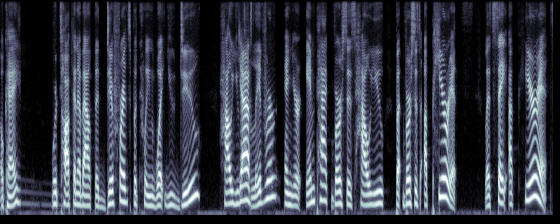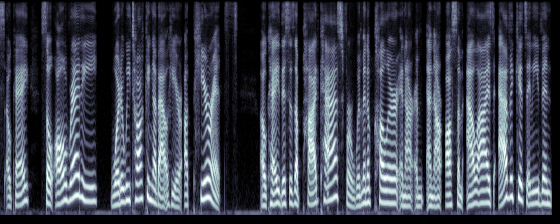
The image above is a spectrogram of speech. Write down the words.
Okay, we're talking about the difference between what you do, how you Yes. deliver, and your impact versus how you but versus appearance. Let's say appearance. Okay, so already, what are we talking about here? Appearance. Okay, this is a podcast for women of color and our um, and our awesome allies, advocates, and even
